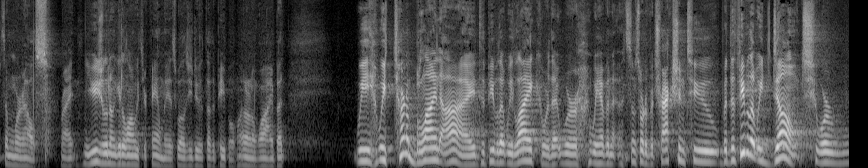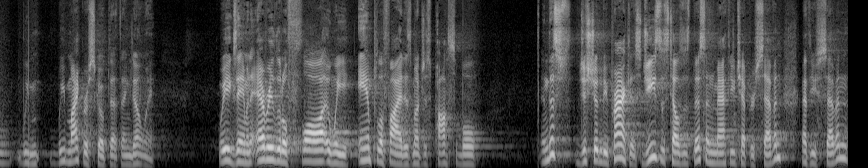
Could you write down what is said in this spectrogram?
somewhere else, right? You usually don't get along with your family as well as you do with other people. I don't know why, but we, we turn a blind eye to the people that we like or that we're, we have an, some sort of attraction to, but the people that we don't, we're, we, we microscope that thing, don't we? We examine every little flaw and we amplify it as much as possible. And this just shouldn't be practiced. Jesus tells us this in Matthew chapter 7, Matthew 7,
